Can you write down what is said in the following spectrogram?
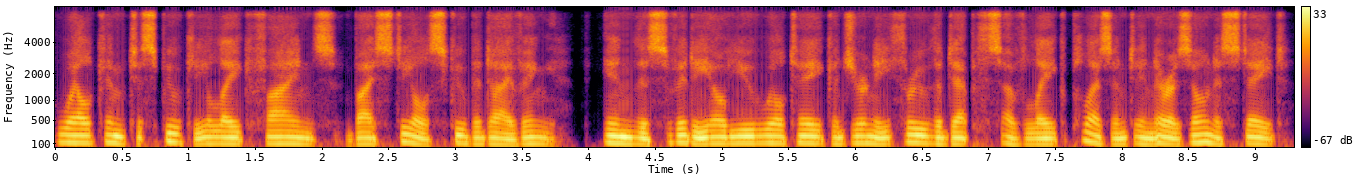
Welcome to Spooky Lake Finds by Steele Scuba Diving. In this video you will take a journey through the depths of Lake Pleasant in Arizona State.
